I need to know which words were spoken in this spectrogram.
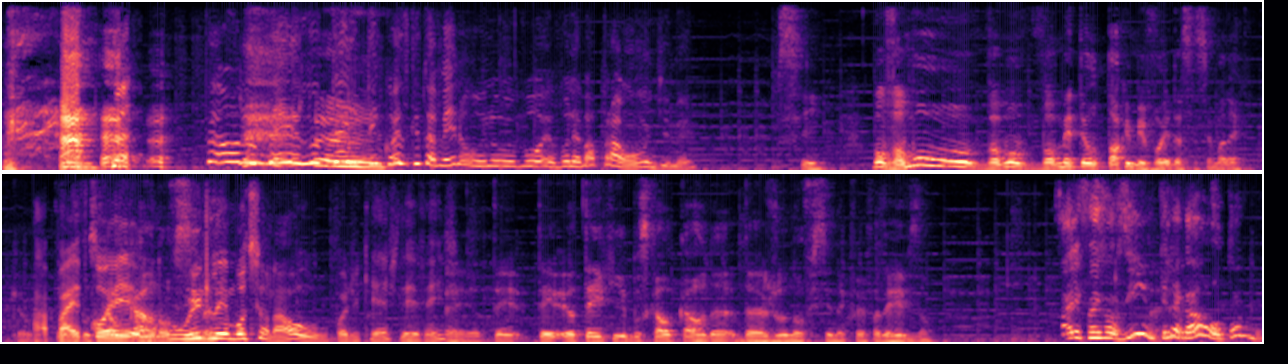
então não tem, não tem, tem coisa que também não, não vou, eu vou levar pra onde, né? Sim. Bom, vamos, vamos, vamos meter o toque me voe dessa semana? aí, que eu Rapaz, ficou buscar o. Wiggly emocional o podcast, de repente. É, eu, te- te- eu tenho que ir buscar o carro da, da Ju na oficina que foi fazer revisão. Ah, ele foi sozinho? Que legal, autônomo.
